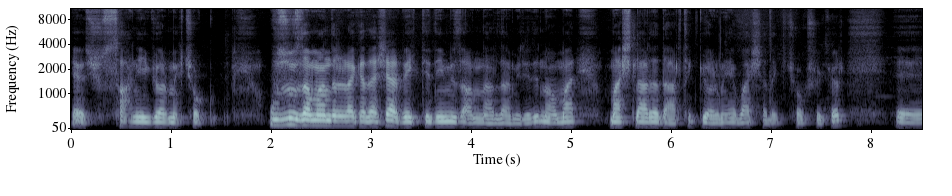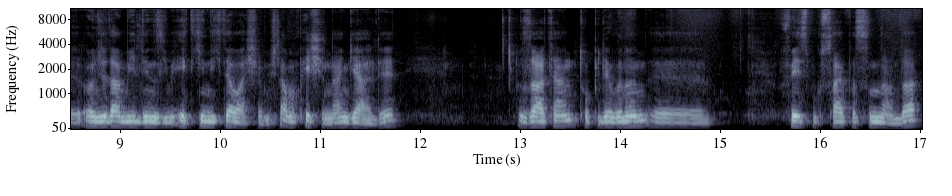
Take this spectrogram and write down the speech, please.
Evet, şu sahneyi görmek çok uzun zamandır arkadaşlar beklediğimiz anlardan biriydi. Normal maçlarda da artık görmeye başladık çok şükür. Ee, önceden bildiğiniz gibi etkinlikte başlamıştı ama peşinden geldi. Zaten Top Eleven'ın e, Facebook sayfasından da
